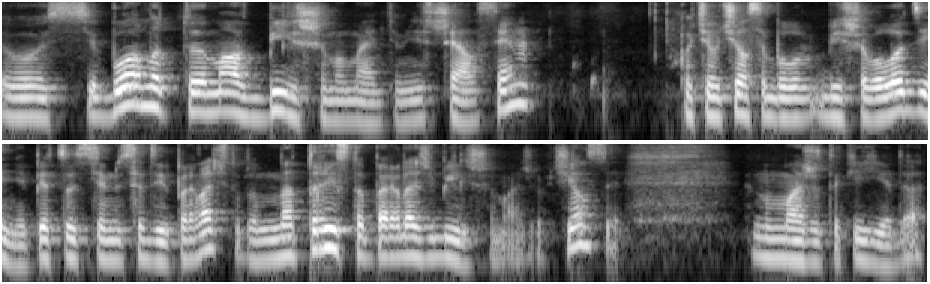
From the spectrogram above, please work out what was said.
Ось Бормут е, мав більше моментів, ніж Челсі. Хоча у Челсі було більше володіння, 572 передачі, тобто на 300 передач більше майже в Челсі. Ну, майже так і є, да?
